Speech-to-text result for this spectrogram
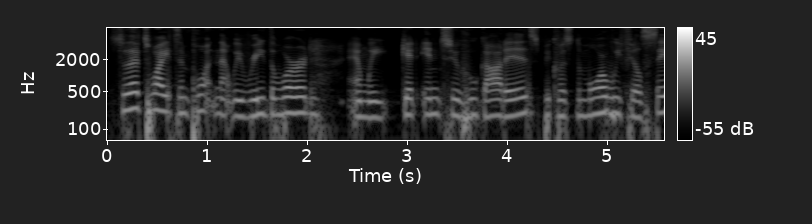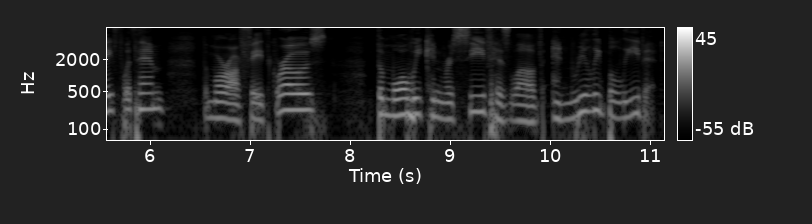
So that's why it's important that we read the word and we get into who God is because the more we feel safe with him, the more our faith grows, the more we can receive his love and really believe it.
